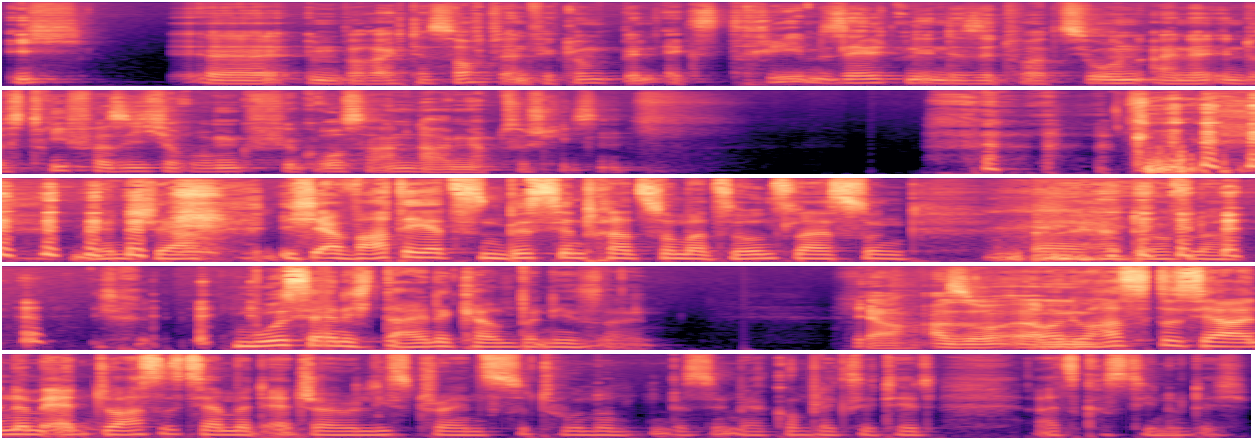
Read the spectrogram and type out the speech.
Ich äh, im Bereich der Softwareentwicklung bin extrem selten in der Situation, eine Industrieversicherung für große Anlagen abzuschließen. Mensch, ja, ich erwarte jetzt ein bisschen Transformationsleistung, äh, Herr Dörfler. Ich, muss ja nicht deine Company sein. Ja, also. Ähm, Aber du hast es ja in einem, du hast es ja mit Agile Release Trains zu tun und ein bisschen mehr Komplexität als Christine und ich.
